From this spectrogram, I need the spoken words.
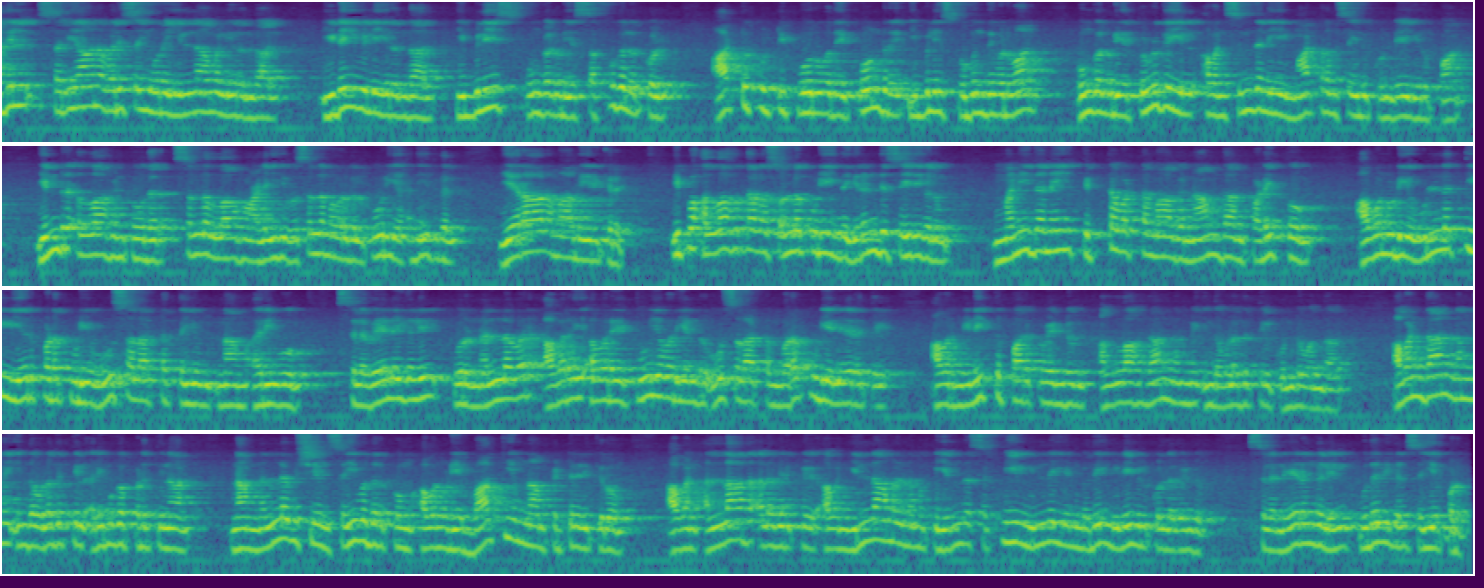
அதில் சரியான வரிசை முறை இல்லாமல் இருந்தால் இடைவெளி இருந்தால் இப்லீஸ் உங்களுடைய சஃப்புகளுக்குள் ஆட்டுக்குட்டி போருவதை போன்று இப்லீஸ் புகுந்து விடுவான். உங்களுடைய தொழுகையில் அவன் சிந்தனையை மாற்றம் செய்து கொண்டே இருப்பான். என்று அல்லாஹின் தூதர் சல்லல்லாஹு அழகி வசல்லம் அவர்கள் கூறிய அதீதுகள் ஏராளமாக இருக்கிறது. இப்போ அல்லாஹு தாலா சொல்லக்கூடிய இந்த இரண்டு செய்திகளும் மனிதனை திட்டவட்டமாக நாம் தான் படைத்தோம். அவனுடைய உள்ளத்தில் ஏற்படக்கூடிய ஊசலாட்டத்தையும் நாம் அறிவோம். சில வேளைகளில் ஒரு நல்லவர் அவரை அவரே தூயவர் என்று ஊசலாட்டம் வரக்கூடிய நேரத்தில் அவர் நினைத்து பார்க்க வேண்டும். அல்லாஹ் தான் நம்மை இந்த உலகத்தில் கொண்டு வந்தான். அவன்தான் நம்மை இந்த உலகத்தில் அறிமுகப்படுத்தினான். நாம் நல்ல விஷயம் செய்வதற்கும் அவனுடைய பாக்கியம் நாம் பெற்றிருக்கிறோம். அவன் அல்லாத அளவிற்கு அவன் இல்லாமல் நமக்கு எந்த சக்தியும் இல்லை என்பதை நினைவில் கொள்ள வேண்டும். சில நேரங்களில் உதவிகள் செய்யப்படும்.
